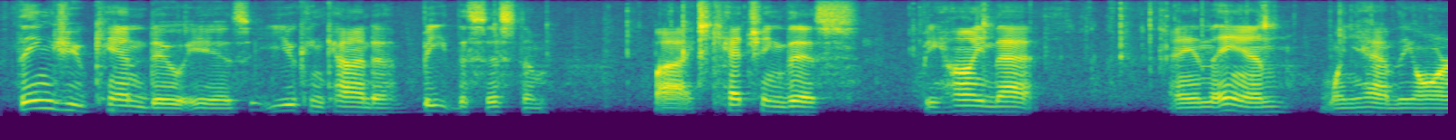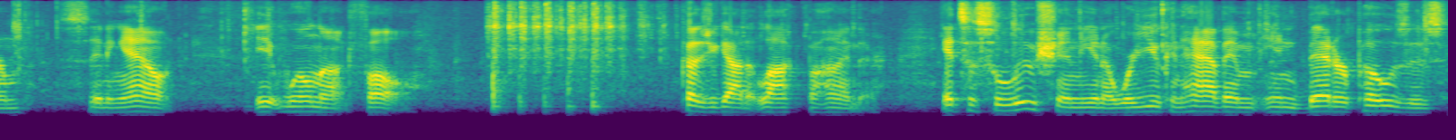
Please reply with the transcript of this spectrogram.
Things you can do is you can kind of beat the system by catching this behind that and then when you have the arm sitting out it will not fall. Because you got it locked behind there. It's a solution you know where you can have him in better poses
